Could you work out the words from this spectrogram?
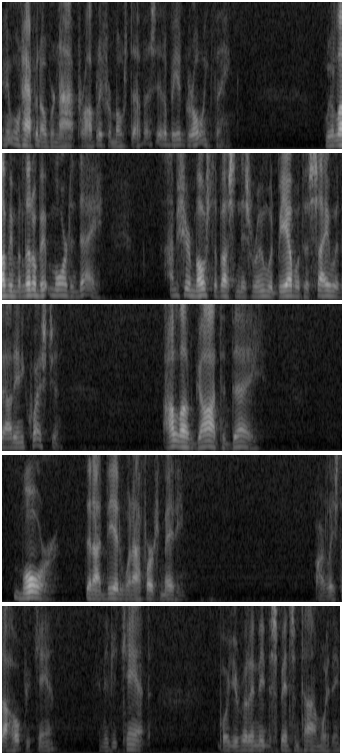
And it won't happen overnight, probably, for most of us. It'll be a growing thing. We'll love Him a little bit more today. I'm sure most of us in this room would be able to say without any question I love God today more than I did when I first met Him. Or at least I hope you can. And if you can't, boy, you really need to spend some time with Him.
